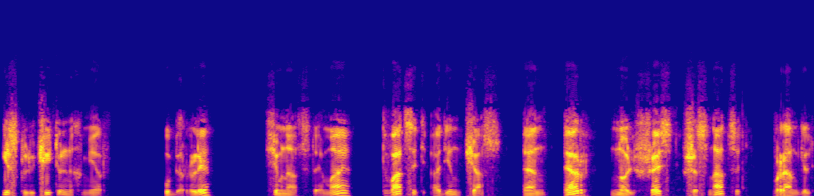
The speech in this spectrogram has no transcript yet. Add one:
исключительных мер. Уберле, 17 мая, 21 час. НР 0616, Врангель.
